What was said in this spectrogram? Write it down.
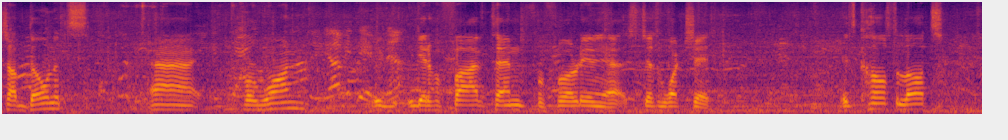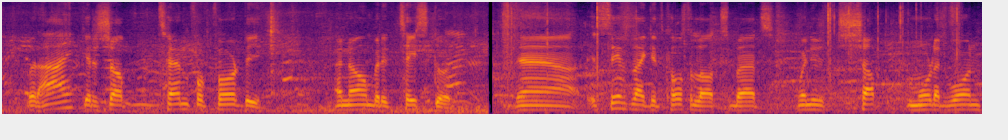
Shop donuts uh, for one. You, you get it for 5, 10, for 40, and yeah, just watch it. It costs a lot, but I get a shop 10 for 40. I know, but it tastes good. Yeah, it seems like it costs a lot, but when you shop more than one,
